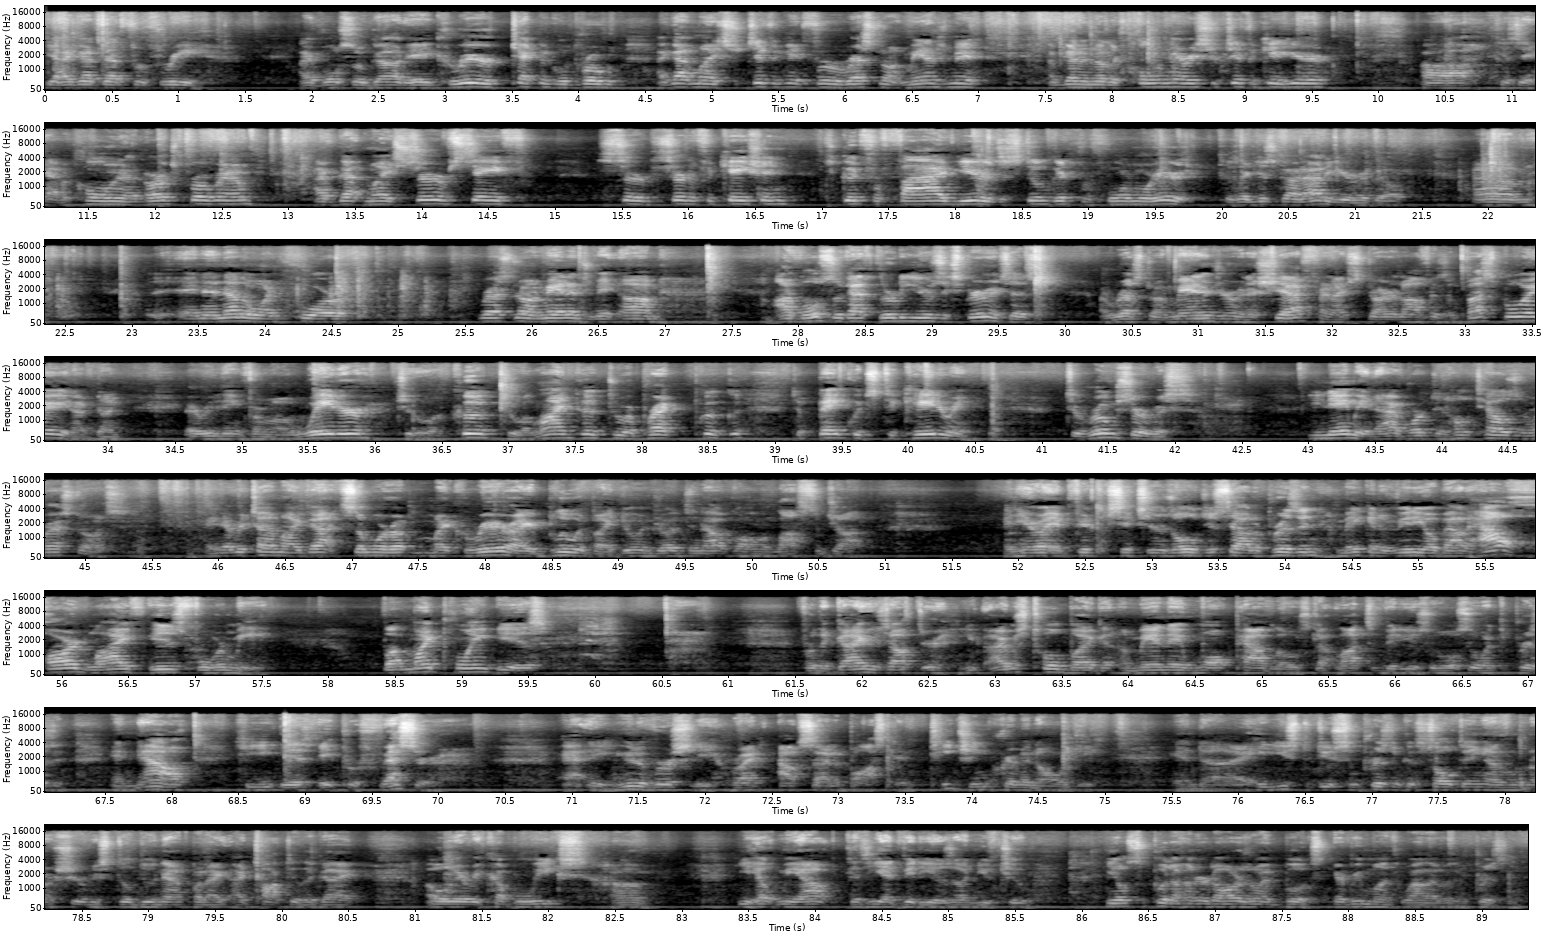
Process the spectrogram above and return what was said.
yeah, I got that for free. I've also got a career technical program. I got my certificate for restaurant management. I've got another culinary certificate here because uh, they have a culinary arts program. I've got my ServSafe cert certification. It's good for five years. It's still good for four more years because I just got out a year ago. Um, and another one for restaurant management. Um, I've also got 30 years experience as a restaurant manager and a chef, and I started off as a busboy, and I've done everything from a waiter to a cook to a line cook to a prep cook to banquets to catering to room service. You name it. I've worked in hotels and restaurants. And every time I got somewhere up in my career, I blew it by doing drugs and alcohol and lost the job. And here I am, 56 years old, just out of prison, making a video about how hard life is for me. But my point is, for the guy who's out there, I was told by a man named Walt Pavlo, who's got lots of videos, who also went to prison, and now he is a professor at a university right outside of Boston, teaching criminology. And uh, he used to do some prison consulting. I'm not sure if he's still doing that, but I, I talked to the guy oh every couple weeks. Um, he helped me out because he had videos on YouTube. He also put $100 on my books every month while I was in prison.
